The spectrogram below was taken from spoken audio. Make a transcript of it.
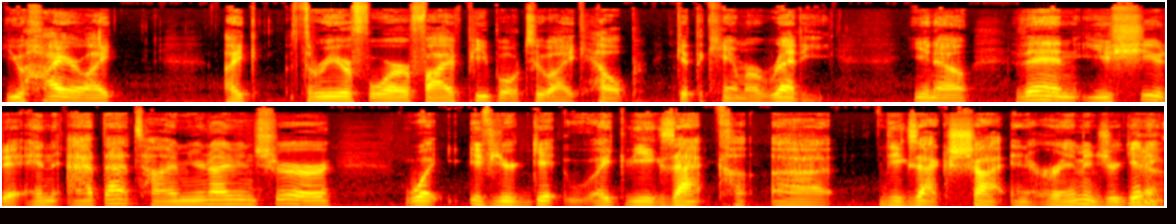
you hire like like three or four or five people to like help get the camera ready you know then you shoot it and at that time you're not even sure what if you're get like the exact uh the exact shot in, or image you're getting Yeah.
